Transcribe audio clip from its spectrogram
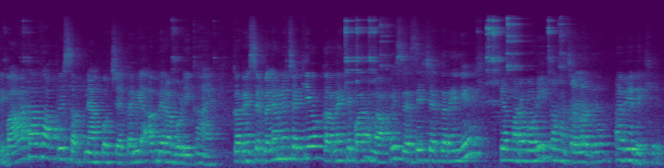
बाद आप वापस अपने आप को चेक करेंगे, अब मेरा बॉडी कहाँ है? करने से पहले हमने चेक किया और करने के बाद हम वापस ऐसे ही चेक करेंगे कि हमारा बॉडी कहाँ चला गया। अब ये देखिए।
